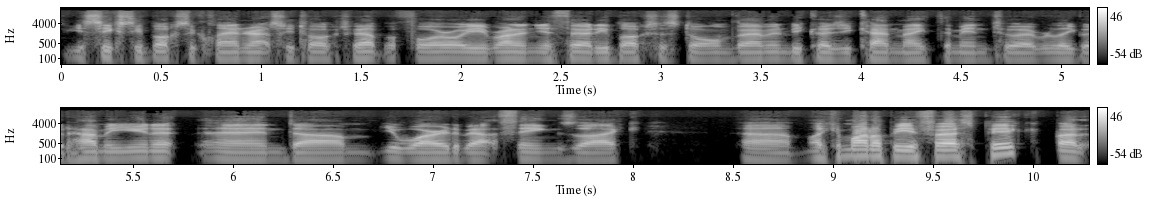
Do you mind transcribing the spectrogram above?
your 60 blocks of clan rats we talked about before, or you're running your 30 blocks of storm vermin because you can make them into a really good hammer unit, and um, you're worried about things like, um, like it might not be your first pick, but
